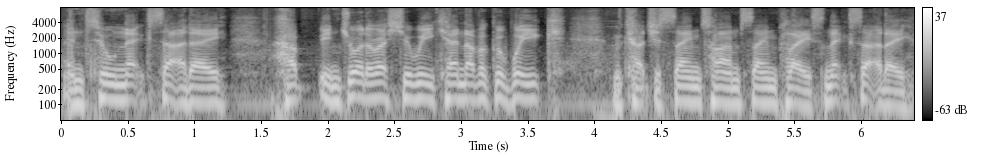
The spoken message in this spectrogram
Until next Saturday, have, enjoy the rest of your weekend. Have a good week. We'll catch you same time, same place next Saturday.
